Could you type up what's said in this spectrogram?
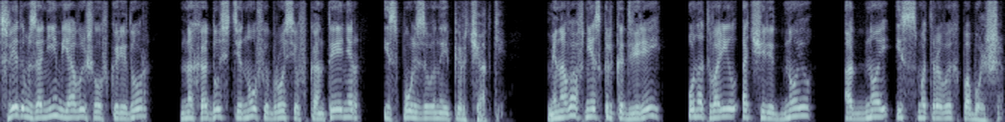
Следом за ним я вышел в коридор, на ходу стянув и бросив в контейнер использованные перчатки. Миновав несколько дверей, он отворил очередную, одной из смотровых побольше.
